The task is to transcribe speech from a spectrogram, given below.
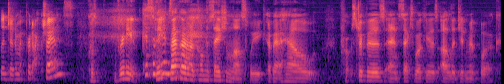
legitimate productions. Brittany, 'Cause think back on our conversation last week about how pro- strippers and sex workers are legitimate work,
